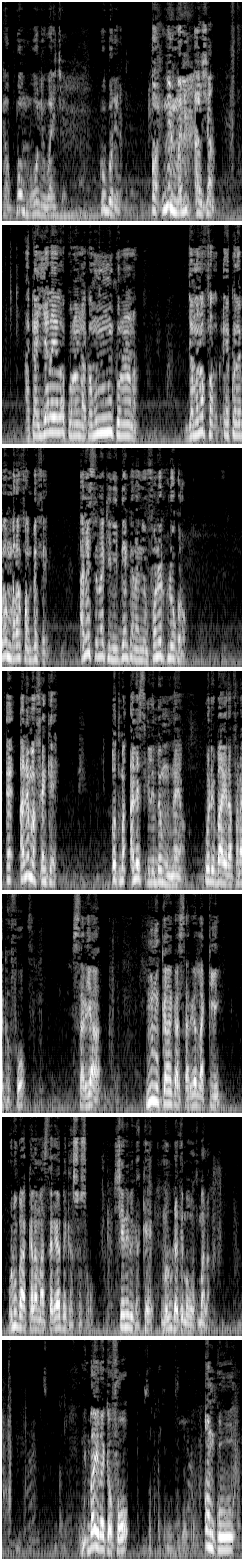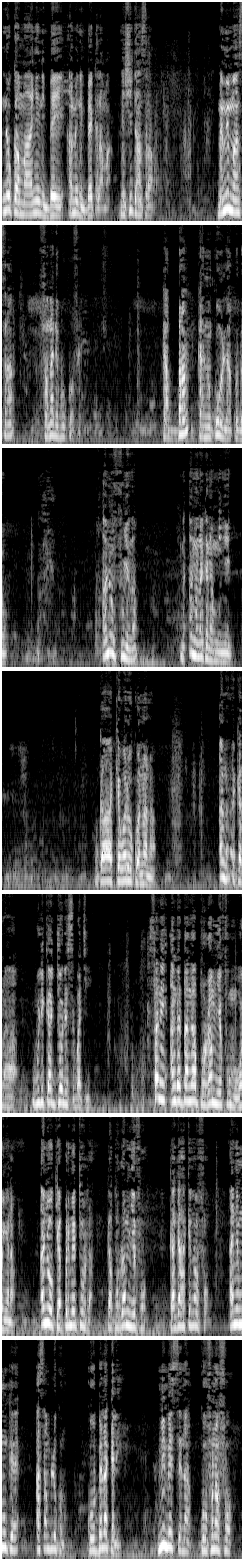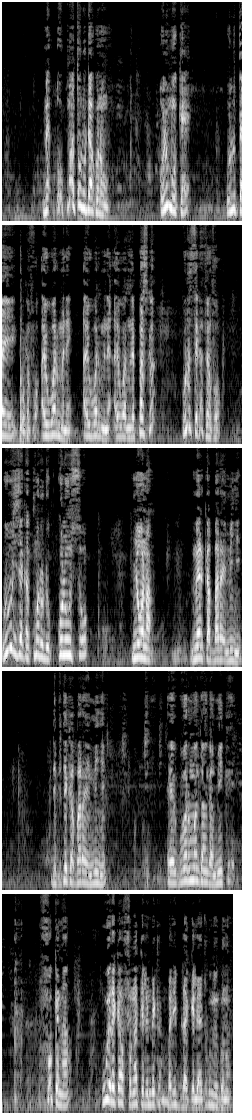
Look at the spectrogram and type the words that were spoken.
ka bɔ mɔgɔw ni wari cɛ k'u b'o de la ɔ ni mali argent a ka yalayala kɔnɔna na a ka munumunu kɔnɔna na jamana fan eh, kɔlɔba mara fan bɛɛ fɛ ale sera k'i ni den ka na nin fɔ ne tulo kɔrɔ ɛ eh, ale ma fɛn kɛ o tuma ale sigilen bɛ mun na yan o de b'a yira fana ka fɔ sariya minnu ka kan ka sariya latilen olu b'a kalama sariya bɛ ka sɔsɔ tiɲɛni bɛ ka kɛ mɛ olu da tɛ mɔgɔ kuma la nin b'a yira k'a fɔ anw ko ne ko a ma an ye nin bɛɛ ye an bɛ nin bɛɛ kalama nin si t'an siran mɛ min m'an siran fanga de b'u kɔfɛ ka ban ka nin kow lakodɔn an y'o f'u ɲɛna an nana ka na mun ye u ka kɛwalew kɔnɔna na an nana ka na wulikajɔ de sabati sani an ka taa an ka programme ɲɛfɔ mɔgɔw ɲɛna an y'o kɛ premier tour la ka programme ɲɛfɔ k'an ka hakilinaw fɔ an ye mun kɛ assemblée kɔnɔ k'o bɛɛ lakali min bɛ sen na k'o fana fɔ mɛ o kuma t'olu da kɔnɔ olu m'o kɛ olu ta ye k'a fɔ a ye wari minɛ a ye wari minɛ a ye wari minɛ parce que olu tɛ se ka fɛn fɔ u y'u jija ka kuma dɔ don kolonso ɲɔgɔn na maire ka baara ye min ye député ka baara ye min ye eh, gouvernement kan ka min kɛ fo ka na u yɛrɛ ka fanga kɛlen bɛ ka mali bila gɛlɛya jugu min kɔnɔ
